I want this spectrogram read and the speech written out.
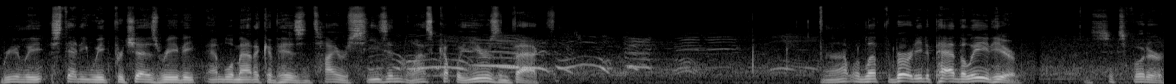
Really steady week for Chez Reavie, emblematic of his entire season, the last couple of years, in fact. And that one left for Birdie to pad the lead here. A six footer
